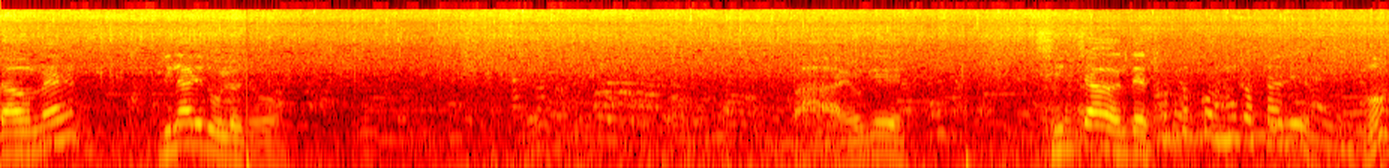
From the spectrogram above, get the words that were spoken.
다음에 미나리도 올려줘. 와, 여기 진짜 근데 소뚜껑 삼겹살이 어?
